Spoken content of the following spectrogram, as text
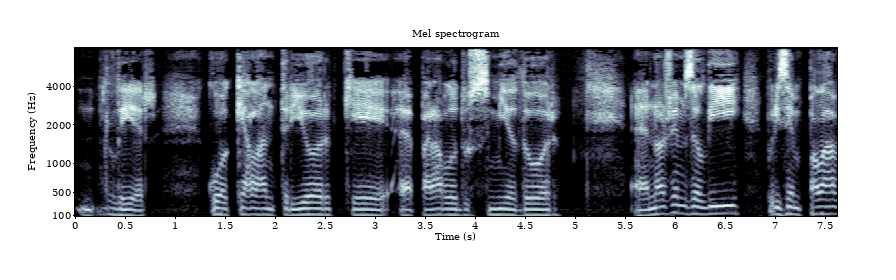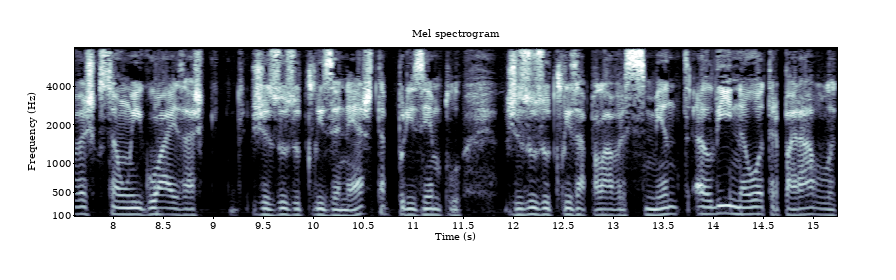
de ler com aquela anterior, que é a parábola do semeador, Uh, nós vemos ali, por exemplo, palavras que são iguais às que Jesus utiliza nesta. Por exemplo, Jesus utiliza a palavra semente. Ali na outra parábola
